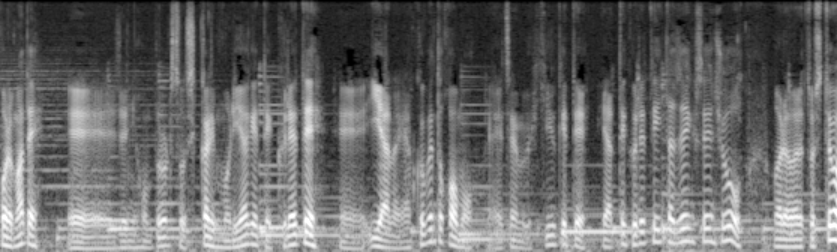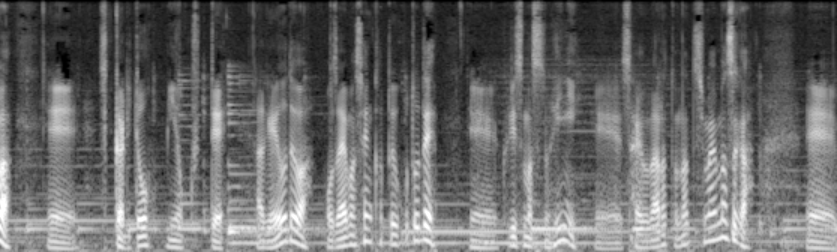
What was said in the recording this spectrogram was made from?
これまで、えー、全日本プロレスをしっかり盛り上げてくれて、えー、嫌な役目とかも、えー、全部引き受けてやってくれていたジェイク選手を我々としては、えー、しっかりと見送ってあげようではございませんかということで、えー、クリスマスの日に、えー、さようならとなってしまいますが、え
